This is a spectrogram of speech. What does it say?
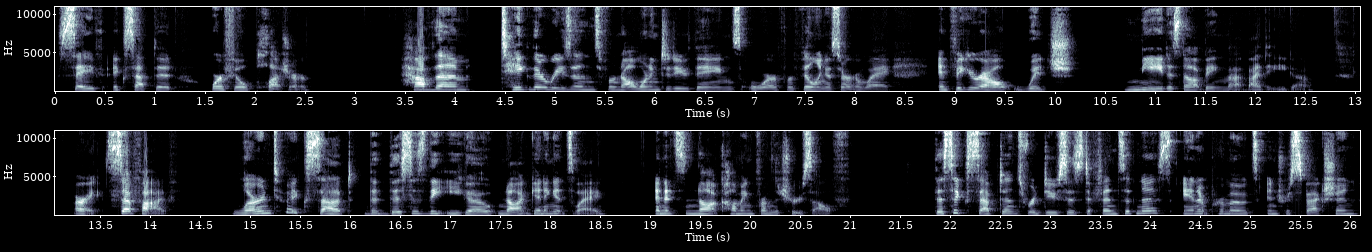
safe, accepted, or feel pleasure? Have them take their reasons for not wanting to do things or for feeling a certain way and figure out which need is not being met by the ego. All right, step five learn to accept that this is the ego not getting its way and it's not coming from the true self. This acceptance reduces defensiveness and it promotes introspection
